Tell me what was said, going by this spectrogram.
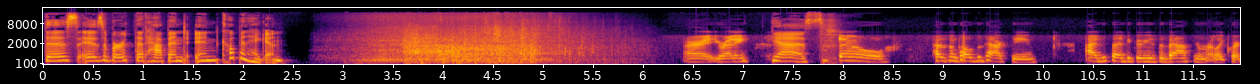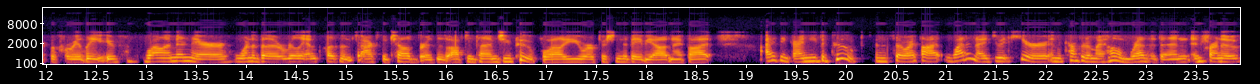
this is a birth that happened in Copenhagen. All right, you ready? Yes. So, husband calls the taxi. I decide to go use the bathroom really quick before we leave. While I'm in there, one of the really unpleasant facts of childbirth is oftentimes you poop while you are pushing the baby out. And I thought, I think I need to poop. And so I thought, why don't I do it here in the comfort of my home rather than in front of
